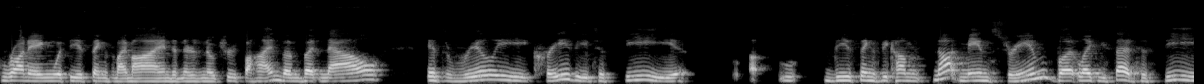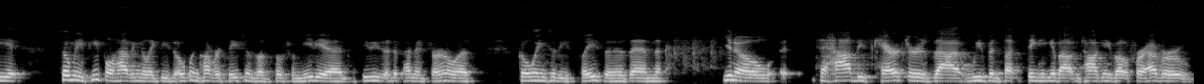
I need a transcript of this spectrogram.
running with these things in my mind and there's no truth behind them? But now it's really crazy to see uh, these things become not mainstream, but like you said, to see so many people having like these open conversations on social media and to see these independent journalists going to these places and, you know, to have these characters that we've been th- thinking about and talking about forever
